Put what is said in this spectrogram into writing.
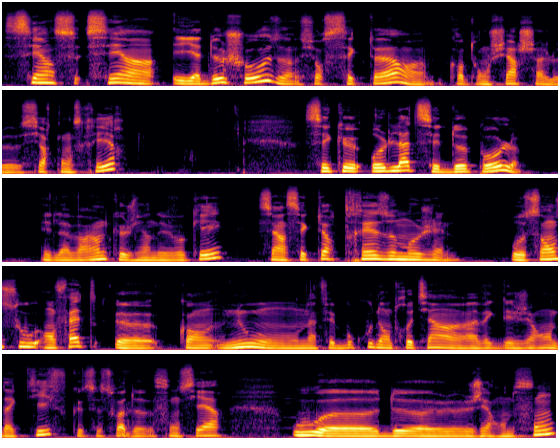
C'est un, c'est un, et il y a deux choses sur ce secteur quand on cherche à le circonscrire. C'est que au-delà de ces deux pôles et de la variante que je viens d'évoquer, c'est un secteur très homogène. Au sens où, en fait, euh, quand nous, on a fait beaucoup d'entretiens avec des gérants d'actifs, que ce soit de foncières ou euh, de euh, gérants de fonds,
